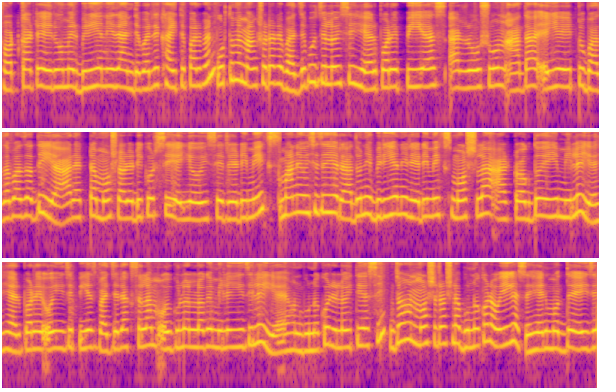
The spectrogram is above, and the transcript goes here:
শর্টকাটে এই রকমের বিরিয়ানি রানতে পারে খাইতে পারবেন। প্রথমে মাংসটারে ভাজে ভুজে লইছি, হেয়ার পরে পেঁয়াজ আর রসুন, আদা, এই একটু ভাজা ভাজা দিয়ে আর একটা মশলা রেডি করছি, এই হইছে রেডি মিক্স মানে হইছে যে এই রাঁধুনি, বিরিয়ানি রেডি মিক্স মশলা আর টক দই এই মিলেই হেয়ার পরে ওই যে পেঁয়াজ ভাজে রাখছিলাম, ওইগুলোর লগে মিলে ইজিলেই এখন বুনো করে লইতে আসি। যখন মশলা টসলা বুনো করা হয়ে গেছে, এর মধ্যে এই যে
